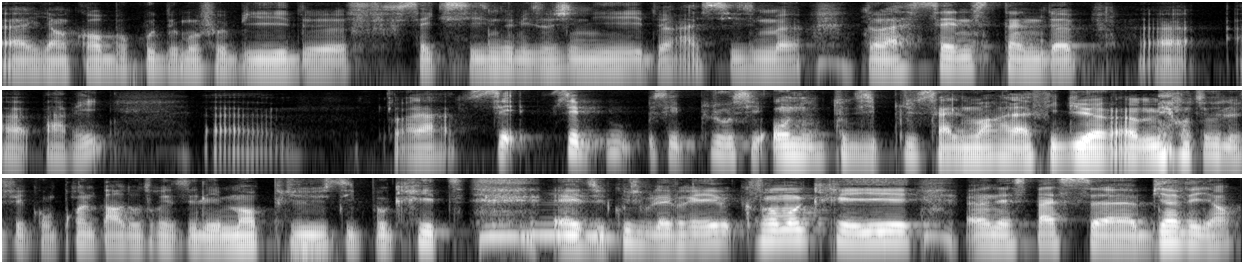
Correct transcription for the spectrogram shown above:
euh, il y a encore beaucoup d'homophobie, de sexisme, de misogynie, de racisme dans la scène stand-up euh, à Paris. Euh, voilà, c'est plus aussi, on ne te dit plus sale noir à la figure, hein, mais on te le fait comprendre par d'autres éléments plus hypocrites. Et Mm. du coup, je voulais vra- vraiment créer un espace euh, bienveillant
